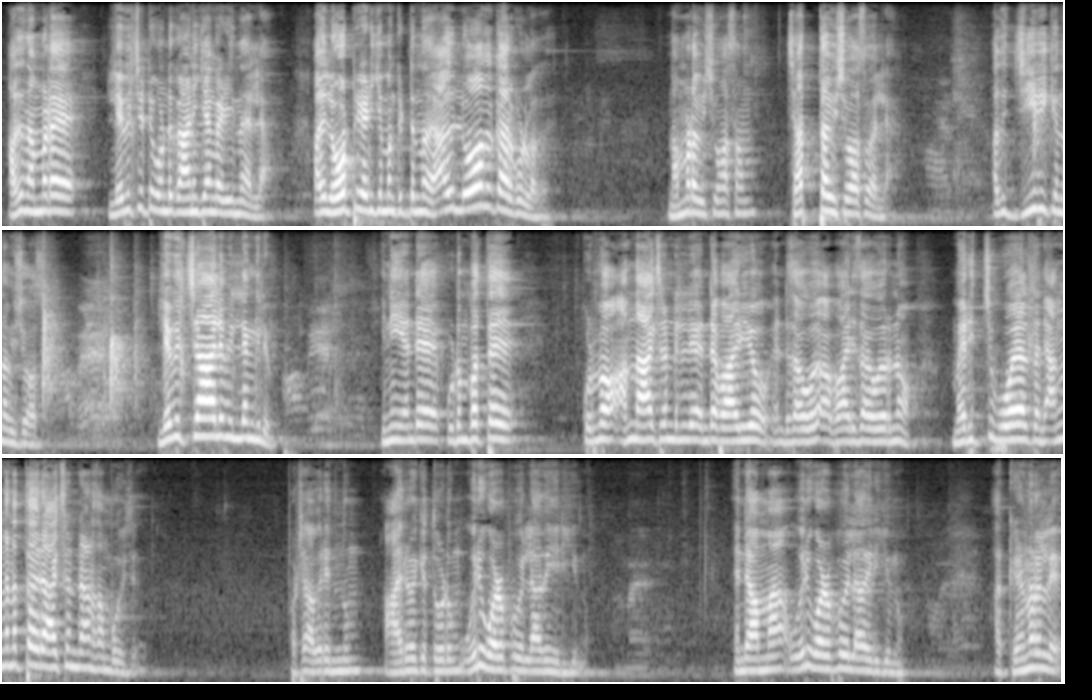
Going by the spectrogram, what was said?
അത് നമ്മുടെ ലഭിച്ചിട്ട് കൊണ്ട് കാണിക്കാൻ കഴിയുന്നതല്ല. അത് ലോട്ടറി അടിക്കുമ്പം കിട്ടുന്നത് അത് ലോകക്കാർക്കുള്ളത്. നമ്മുടെ വിശ്വാസം ചത്ത വിശ്വാസമല്ല. അത് ജീവിക്കുന്ന വിശ്വാസം. ലഭിച്ചാലും ഇല്ലെങ്കിലും. ഇനി എന്റെ കുടുംബത്തെ കുടുംബം അന്ന് ആക്സിഡന്റിൽ എന്റെ ഭാര്യയോ എന്റെ സഹോ ഭാര്യ സഹോദരനോ മരിച്ചു പോയാൽ തന്നെ അങ്ങനത്തെ ഒരു ആക്സിഡന്റാണ് സംഭവിച്ചത്. പക്ഷെ അവരിന്നും ആരോഗ്യത്തോടും ഒരു കുഴപ്പമില്ലാതെ ഇരിക്കുന്നു. എന്റെ അമ്മ ഒരു കുഴപ്പമില്ലാതെ ഇരിക്കുന്നു. ആ കിണറിൽ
